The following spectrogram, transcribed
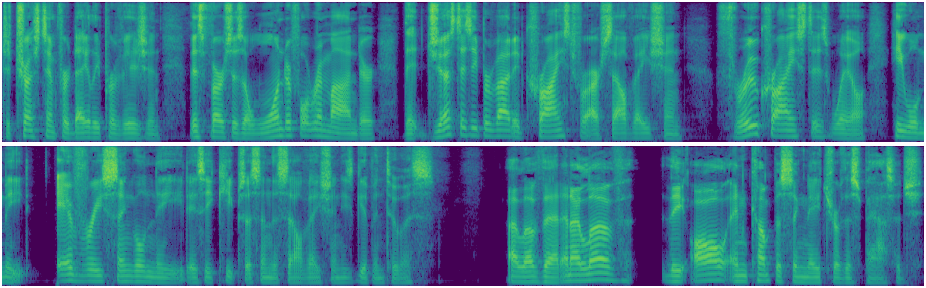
to trust Him for daily provision. This verse is a wonderful reminder that just as He provided Christ for our salvation, through Christ as well, He will meet every single need as He keeps us in the salvation He's given to us. I love that. And I love the all encompassing nature of this passage.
